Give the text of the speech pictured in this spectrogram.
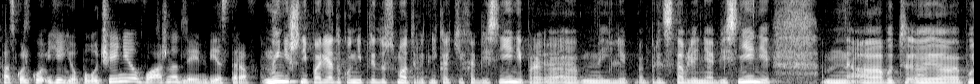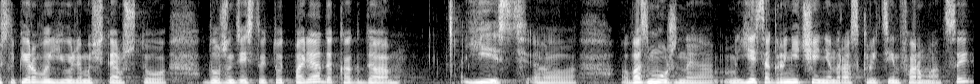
поскольку ее получение важно для инвесторов. Нынешний порядок он не предусматривает никаких объяснений э, или представления объяснений. А вот э, после 1 июля мы считаем, что должен действовать тот порядок, когда есть э, возможное, есть ограничения на раскрытие информации,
